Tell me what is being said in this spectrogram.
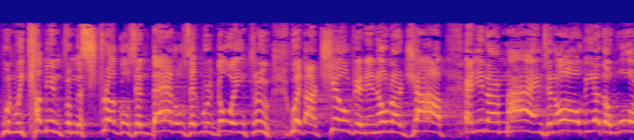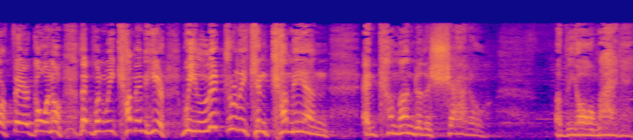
when we come in from the struggles and battles that we're going through with our children and on our job and in our minds and all the other warfare going on, that when we come in here, we literally can come in and come under the shadow of the Almighty.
